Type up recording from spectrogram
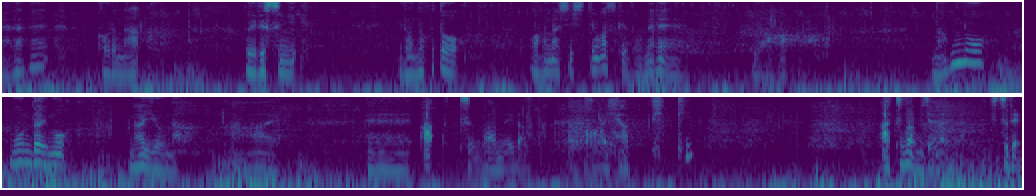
ねコロナウイルスにいろんなことをお話ししてますけどね。いや何の問題もないような。はい、えーあツバメがこれ100匹？あツバメじゃないな。失礼。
